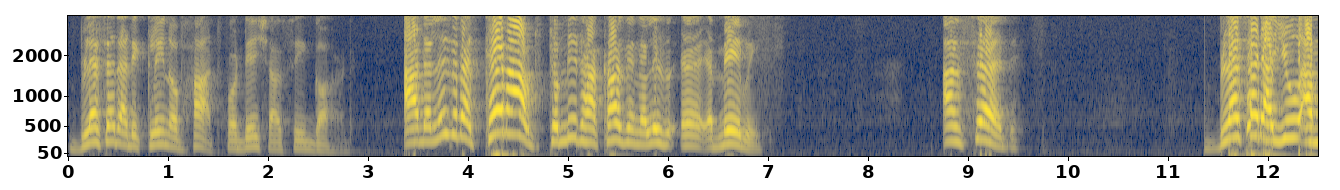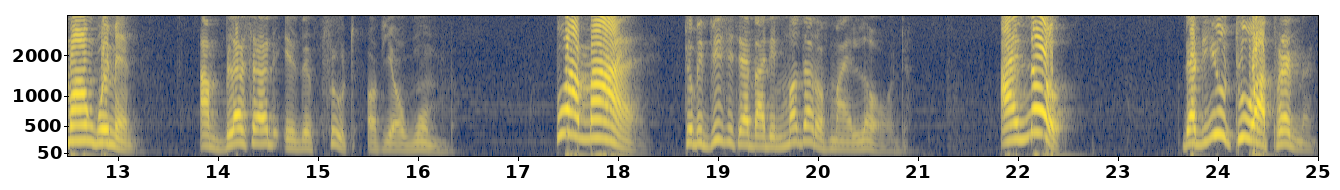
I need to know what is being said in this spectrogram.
Blessed are the clean of heart, for they shall see God. And Elizabeth came out to meet her cousin Elizabeth, uh, Mary and said, Blessed are you among women, and blessed is the fruit of your womb. Who am I to be visited by the mother of my Lord? I know that you too are pregnant,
